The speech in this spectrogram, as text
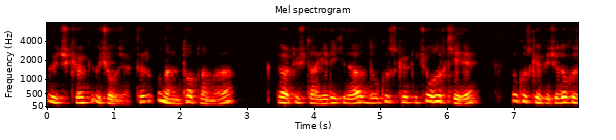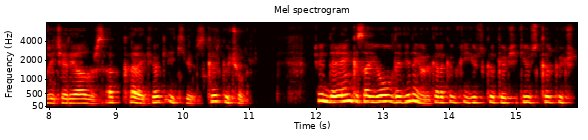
3 kök 3 olacaktır. Bunların toplamı 4, 3 daha 7, 2 daha 9 kök 3 olur ki 9 kök 3'ü 9'u içeriye alırsak karekök 243 olur. Şimdi en kısa yol dediğine göre karekök 243, 243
